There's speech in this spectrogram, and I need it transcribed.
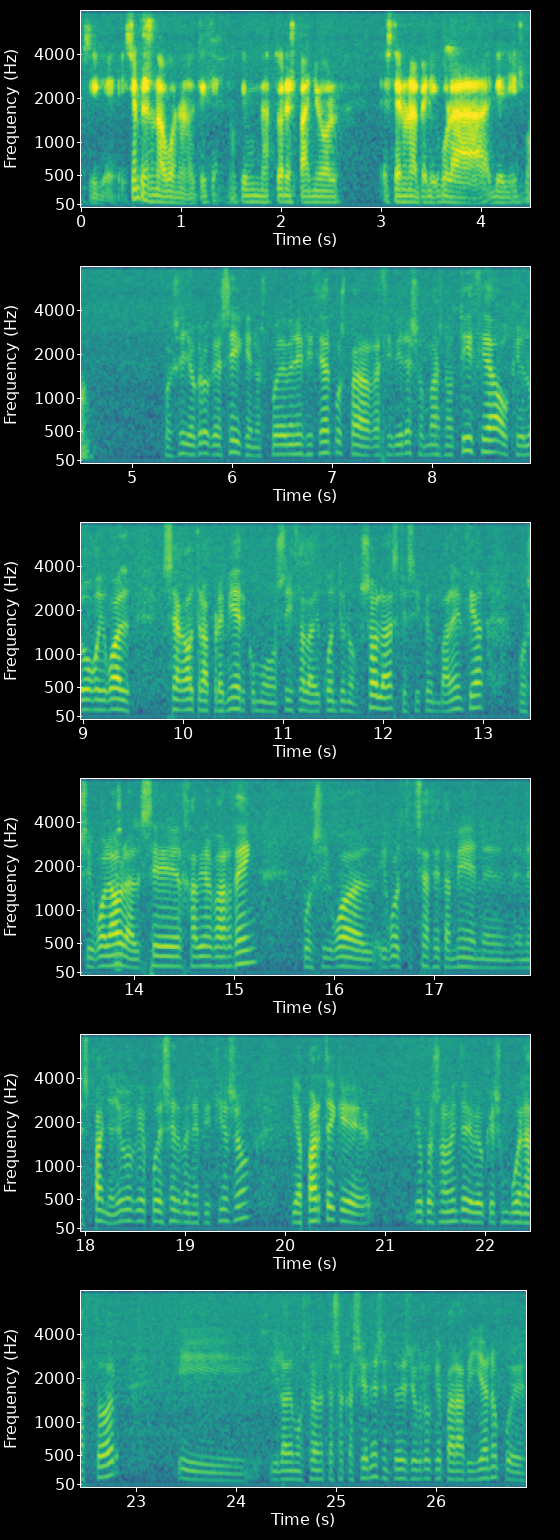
Así que siempre es una buena noticia, ¿no? Que un actor español esté en una película de James Bond. Pues sí, yo creo que sí, que nos puede beneficiar pues para recibir eso, más noticia, o que luego igual se haga otra premier como se hizo la de Cuento Unos Solas, que se hizo en Valencia, pues igual ahora al ser Javier Bardem, pues igual, igual se hace también en, en España. Yo creo que puede ser beneficioso y aparte que yo personalmente veo que es un buen actor y, lo ha demostrado en estas ocasiones, entonces yo creo que para villano pues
